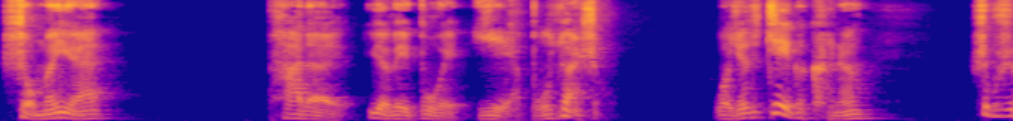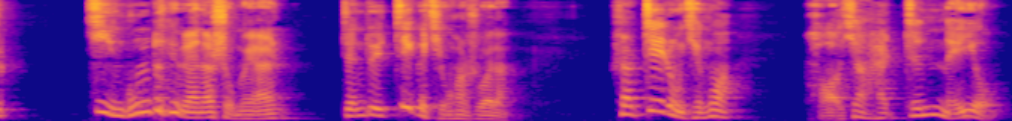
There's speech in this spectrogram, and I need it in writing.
守门员他的越位部位也不算手。我觉得这个可能是不是进攻队员的守门员针对这个情况说的？像这种情况好像还真没有。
